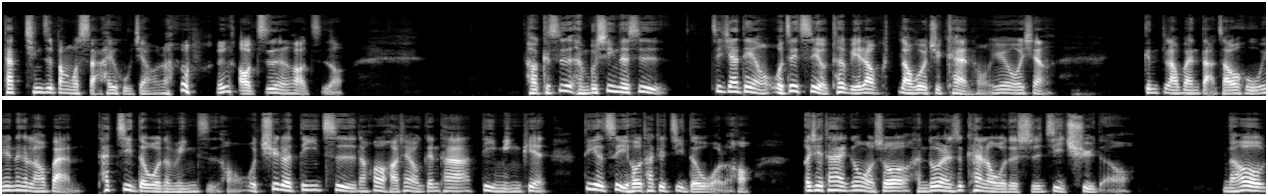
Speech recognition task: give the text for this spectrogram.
他亲自帮我撒黑胡椒，然后很好吃，很好吃哦。”好，可是很不幸的是，这家店哦，我这次有特别绕绕过去看哦，因为我想跟老板打招呼，因为那个老板他记得我的名字哦。我去了第一次，然后好像有跟他递名片，第二次以后他就记得我了哈。而且他还跟我说，很多人是看了我的实际去的哦。然后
